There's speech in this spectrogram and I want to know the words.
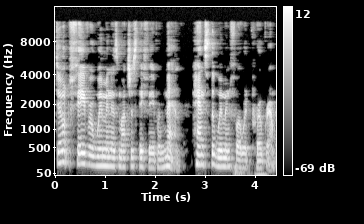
don't favor women as much as they favor men, hence the Women Forward program.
